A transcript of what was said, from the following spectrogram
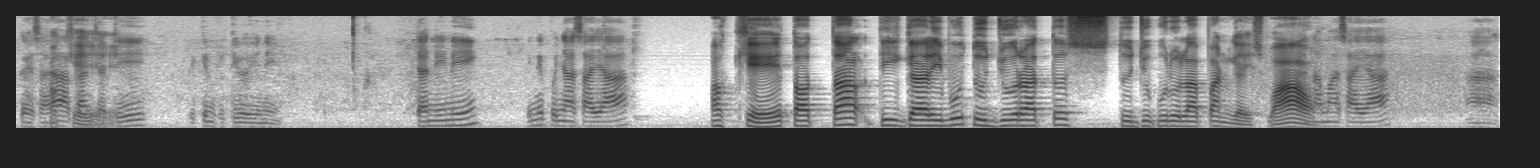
Oke saya okay. akan jadi bikin video ini. Dan ini ini punya saya. Oke, total 3778 guys. Wow. Nama saya nah,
